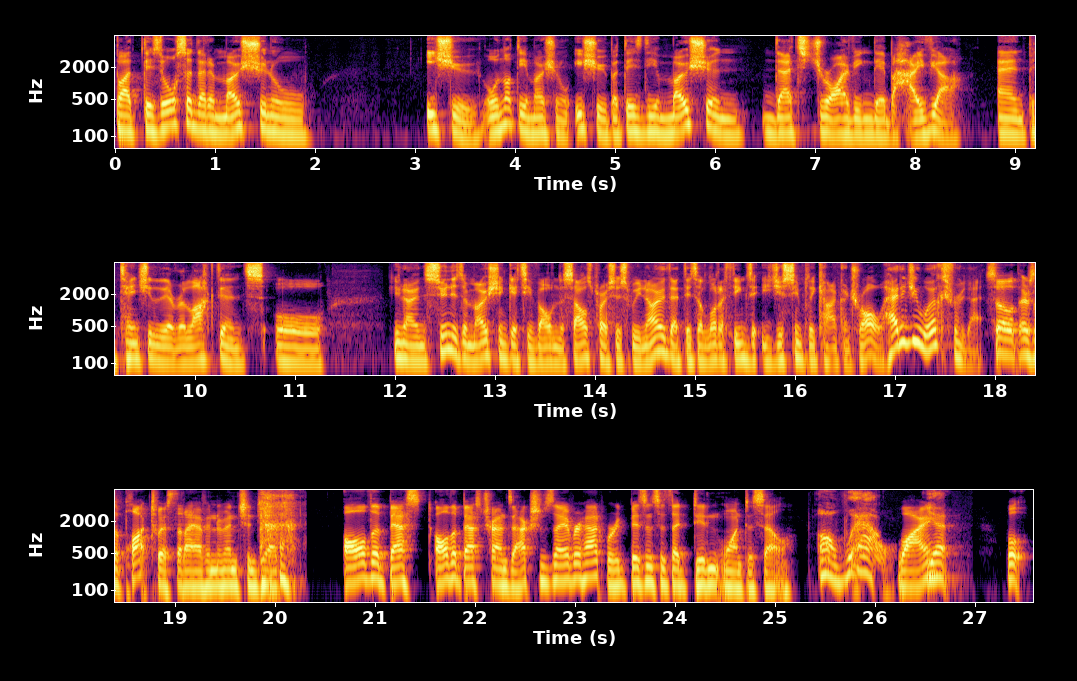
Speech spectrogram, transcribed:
but there's also that emotional issue, or not the emotional issue, but there's the emotion that's driving their behavior and potentially their reluctance or you know, as soon as emotion gets involved in the sales process, we know that there's a lot of things that you just simply can't control. How did you work through that? So there's a plot twist that I haven't mentioned yet. all the best, all the best transactions I ever had were businesses that didn't want to sell. Oh wow! Why? Yeah. Well,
